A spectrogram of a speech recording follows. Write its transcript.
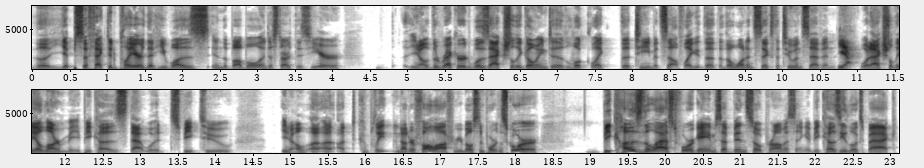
the yips affected player that he was in the bubble and to start this year, you know, the record was actually going to look like the team itself. Like the the one and six, the two and seven, yeah, would actually alarm me because that would speak to, you know, a, a complete and utter fall off from your most important scorer. Because the last four games have been so promising, and because he looks back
